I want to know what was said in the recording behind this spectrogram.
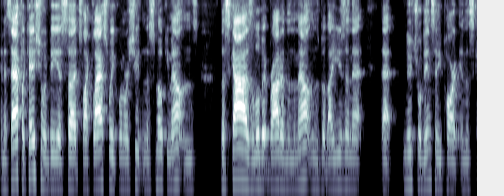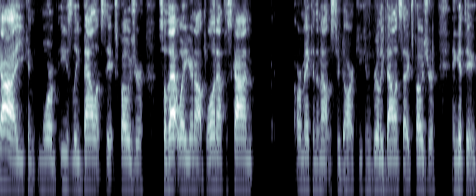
And its application would be as such, like last week when we're shooting the Smoky Mountains, the sky is a little bit brighter than the mountains, but by using that that neutral density part in the sky, you can more easily balance the exposure. So that way you're not blowing out the sky or making the mountains too dark. You can really balance that exposure and get the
